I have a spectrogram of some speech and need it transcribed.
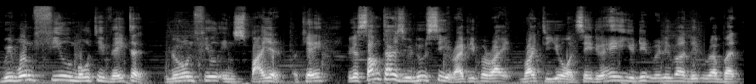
we won't feel motivated. We won't feel inspired, okay? Because sometimes you do see, right? People write write to you and say to you, hey, you did really well, did well, but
